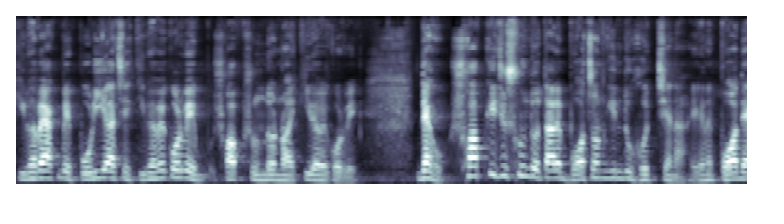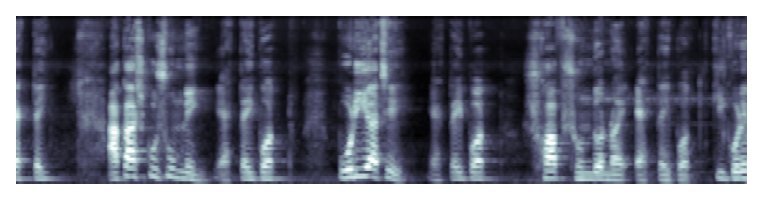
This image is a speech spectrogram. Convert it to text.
কীভাবে আঁকবে? পড়ি আছে, কীভাবে করবে? সব সুন্দর নয়, কীভাবে করবে? দেখো সব কিছু সুন্দর, তাহলে বচন কিন্তু হচ্ছে না। এখানে পদ একটাই। আকাশ কুসুম নেই, একটাই পদ। পড়ি আছে, একটাই পথ সব সুন্দর নয়, একটাই পথ কি করে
